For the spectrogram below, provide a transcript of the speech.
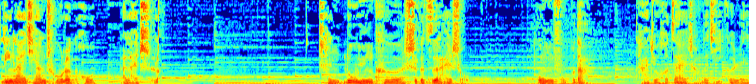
临来前出了个货，来迟了。”陈陆云科是个自来熟，功夫不大，他就和在场的几个人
